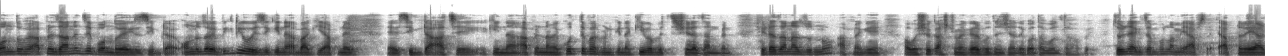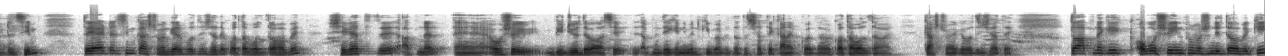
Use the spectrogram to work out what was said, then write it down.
বন্ধ হয়ে আপনি জানেন যে বন্ধ হয়ে গেছে সিমটা। অন্য জায়গায় বিক্রি হয়েছে কিনা? বাকি আপনার সিমটা আছে কিনা? আপনার নামে করতে পারবেন কিনা? কীভাবে সেটা জানবেন? সেটা জানার জন্য আপনাকে অবশ্যই কাস্টমার কেয়ার প্রতিনিধির সাথে কথা বলতে হবে। ধরুন এক্সাম্পল আমি আপনার এয়ারটেল সিম তো এয়ারটেল সিম কাস্টমার কেয়ার প্রতিনিধির সাথে কথা বলতে হবে। সেক্ষেত্রে আপনার অবশ্যই ভিডিও দেওয়া আছে। আপনি দেখে নেবেন কীভাবে তাদের সাথে কানেক্ট করতে হয় কথা বলতে হয়। কাস্টমার কেয়ার সাথে। তো আপনাকে অবশ্যই ইনফরমেশন দিতে হবে কি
